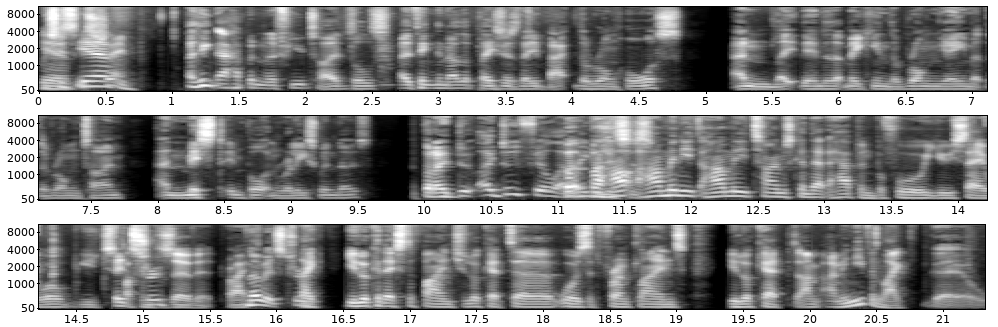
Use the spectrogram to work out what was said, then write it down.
which Yeah. is Yeah. a shame. I think that happened in a few titles. I think in other places they backed the wrong horse and like they ended up making the wrong game at the wrong time and missed important release windows. But I do I do feel like But, maybe but this how, is how many how many times can that happen before you say, well, you It's fucking true. deserve it, right? no, it's true. Like you look at X Defiant, you look at uh, what was it, Frontlines. You look at, um, I mean, even like uh, what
